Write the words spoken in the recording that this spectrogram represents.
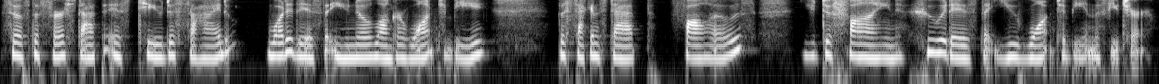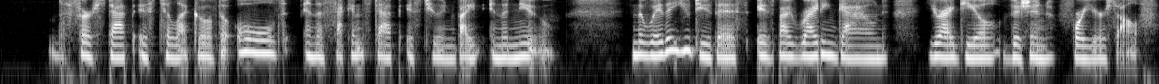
So if the first step is to decide what it is that you no longer want to be. The second step follows. You define who it is that you want to be in the future. The first step is to let go of the old, and the second step is to invite in the new. And the way that you do this is by writing down your ideal vision for yourself.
